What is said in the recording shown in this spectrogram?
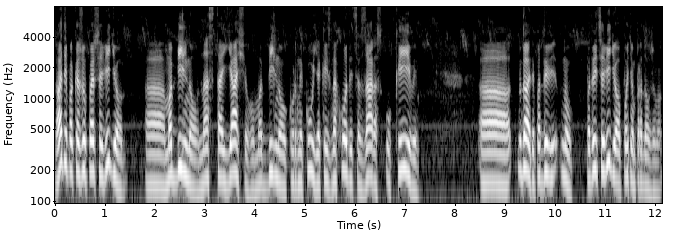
Давайте покажу перше відео мобільного, настоящого мобільного курнику, який знаходиться зараз у Києві. Ну, давайте подиві, ну, подивіться відео, а потім продовжимо.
